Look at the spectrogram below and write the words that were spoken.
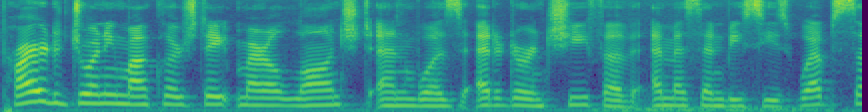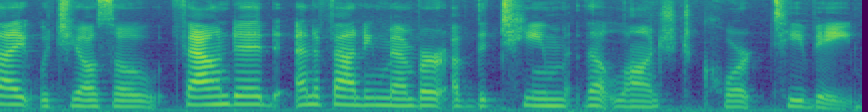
Prior to joining Montclair State, Merrill launched and was editor in chief of MSNBC's website, which he also founded, and a founding member of the team that launched Court TV.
